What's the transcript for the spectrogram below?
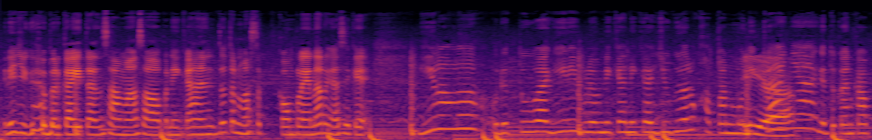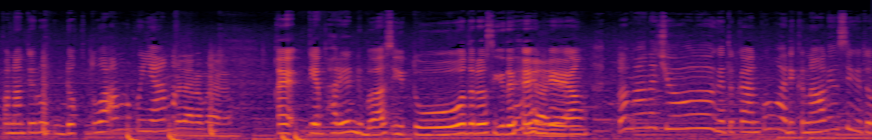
ini juga berkaitan sama soal pernikahan itu termasuk komplainer nggak sih? Kayak gila lo udah tua gini belum nikah nikah juga lo kapan mau Iya. nikahnya? Gitu kan kapan nanti lo udah ketuaan lo punya anak? Benar-benar kayak tiap hari yang dibahas itu terus gitu kan Iya, kayak iya. yang lo mana cowok gitu kan kok nggak dikenalin sih? Gitu.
